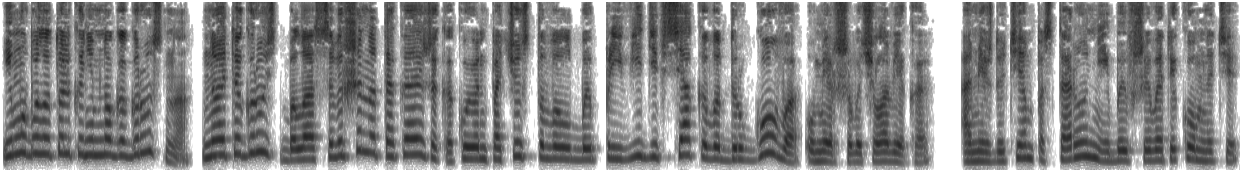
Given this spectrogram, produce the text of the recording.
Ему было только немного грустно, но эта грусть была совершенно такая же, какой он почувствовал бы при виде всякого другого умершего человека. А между тем посторонние, бывшие в этой комнате,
